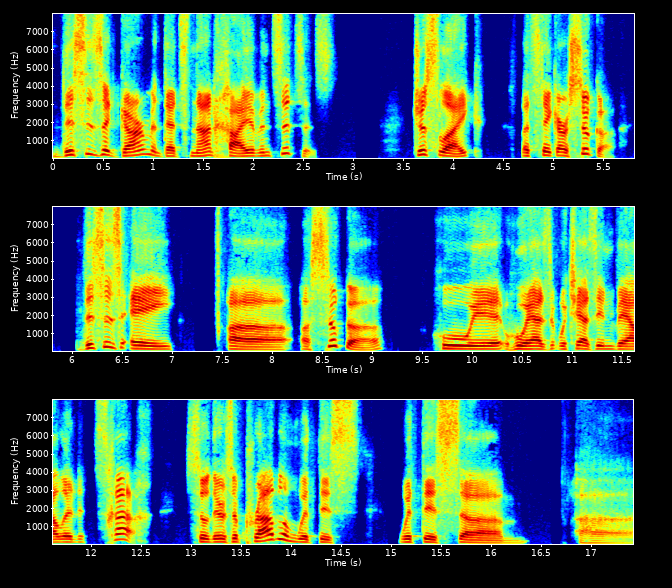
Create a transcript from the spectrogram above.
this is a garment that's not chayav and tzitzis. Just like, let's take our sukkah. This is a uh, a sukkah who is, who has which has invalid schach. So there's a problem with this with this um, uh,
